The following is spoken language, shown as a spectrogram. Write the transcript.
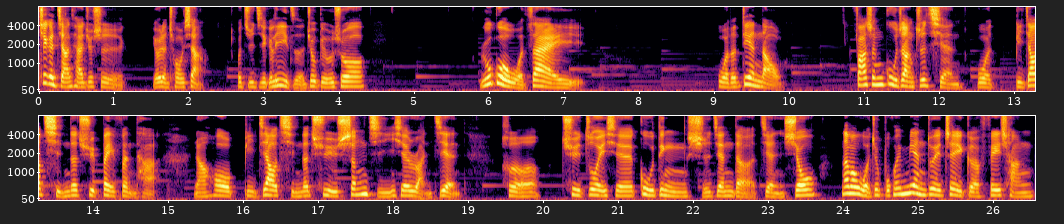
这个讲起来就是有点抽象，我举几个例子，就比如说，如果我在我的电脑。发生故障之前，我比较勤的去备份它，然后比较勤的去升级一些软件和去做一些固定时间的检修，那么我就不会面对这个非常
